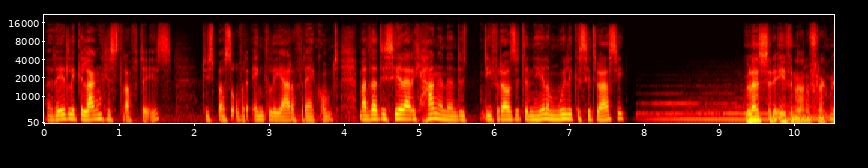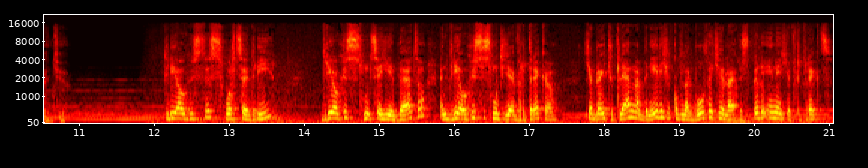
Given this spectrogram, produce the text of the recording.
redelijk lang gestrafte is. Dus pas over enkele jaren vrijkomt. Maar dat is heel erg hangende. Dus die vrouw zit in een hele moeilijke situatie. We luisteren even naar een fragmentje. 3 augustus wordt zij drie. 3 augustus moet zij hier buiten. En 3 augustus moet jij vertrekken. Je brengt je klein naar beneden, je komt naar boven, je legt je spullen in en je vertrekt.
